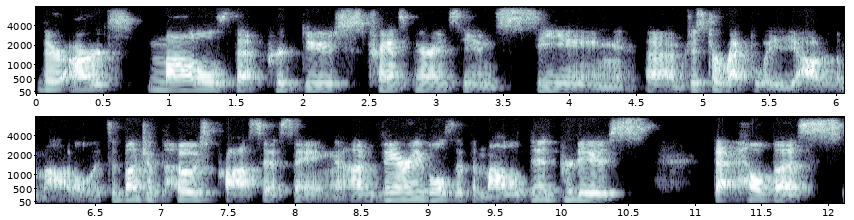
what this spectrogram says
There aren't models that produce transparency and seeing um, just directly out of the model. It's a bunch of post processing on variables that the model did produce that help us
